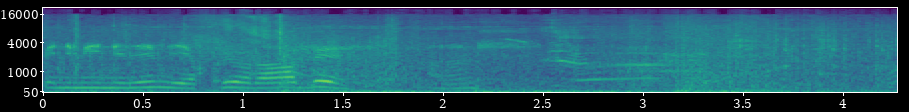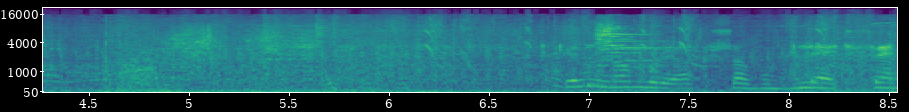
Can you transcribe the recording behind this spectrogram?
Benim iğnelerim de yakıyor abi. Gelin lan buraya arkadaşlar bu Blade Fan ya.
